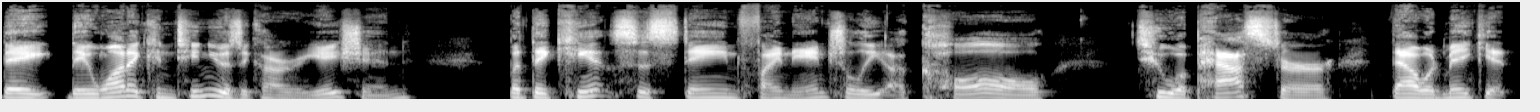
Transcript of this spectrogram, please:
they they want to continue as a congregation, but they can't sustain financially a call to a pastor that would make it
